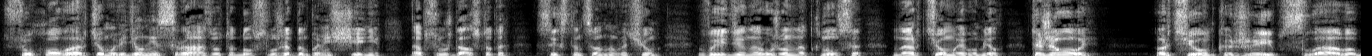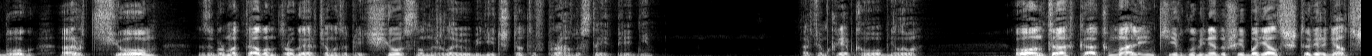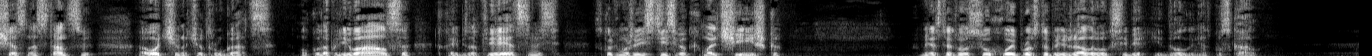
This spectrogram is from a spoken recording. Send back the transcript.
Сухого Артем увидел не сразу, тот был в служебном помещении, обсуждал что-то с их станционным врачом. Выйдя наружу, он наткнулся на Артема и обомлел. Ты живой? Артемка жив, слава богу. Артем!» — забормотал он, трогая Артема за плечо, словно желая убедить, что ты вправду стоит перед ним. Артем крепко обнял его. Он-то, как маленький, в глубине души боялся, что вернется сейчас на станцию, а отчим начнет ругаться. Мол, куда подевался, какая безответственность, сколько можно вести себя как мальчишка. Вместо этого Сухой просто прижал его к себе и долго не отпускал.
